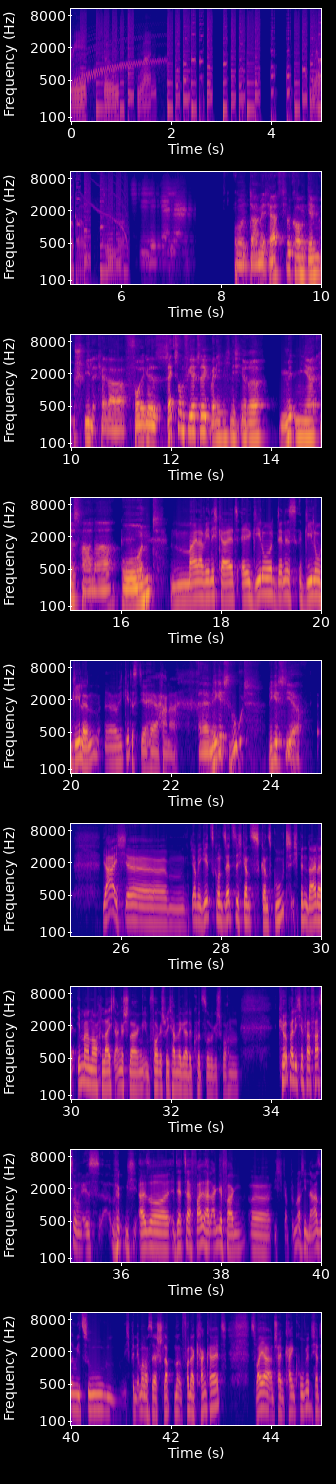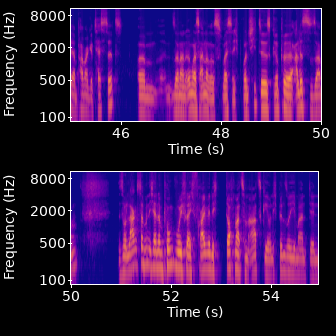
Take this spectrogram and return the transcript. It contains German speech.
Three, two, one. Welcome to Und damit herzlich willkommen im Spielekeller, Folge 46, wenn ich mich nicht irre, mit mir, Chris Hahner und Meiner Wenigkeit El Gelo Dennis Gelo Gelen. Äh, wie geht es dir, Herr Hanna? äh, mir geht's gut. Wie geht's dir? Ja, ich, ähm, ja, mir geht's grundsätzlich ganz, ganz gut. Ich bin leider immer noch leicht angeschlagen. Im Vorgespräch haben wir gerade kurz darüber gesprochen. Körperliche Verfassung ist wirklich, also der Zerfall hat angefangen. Äh, ich habe immer noch die Nase irgendwie zu. Ich bin immer noch sehr schlapp ne, von der Krankheit. Es war ja anscheinend kein Covid. Ich hatte ja ein paar Mal getestet, ähm, sondern irgendwas anderes. Weiß nicht, Bronchitis, Grippe, alles zusammen so langsam bin ich an einem Punkt, wo ich vielleicht freiwillig doch mal zum Arzt gehe. Und ich bin so jemand, der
